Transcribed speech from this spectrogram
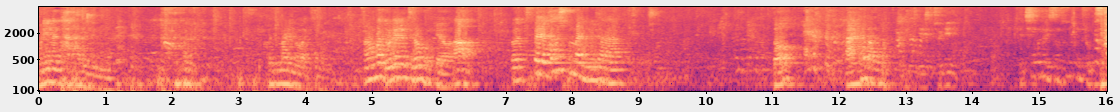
우리는 다 명이에요. 거짓말인 것 같죠? 아, 한번 노래를 들어볼게요. 아, 뭐, 특별히 하고 싶은 말 있는 사람? 너? 아, 해봐, 해봐. 예, 저기 제 친구들 있으면 손좀 들어보세요.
